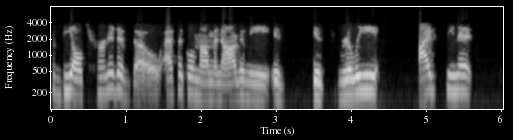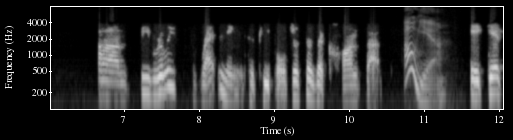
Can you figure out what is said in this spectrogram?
the alternative though, ethical non monogamy is, is really, I've seen it um, be really threatening to people just as a concept. Oh yeah. It gets,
